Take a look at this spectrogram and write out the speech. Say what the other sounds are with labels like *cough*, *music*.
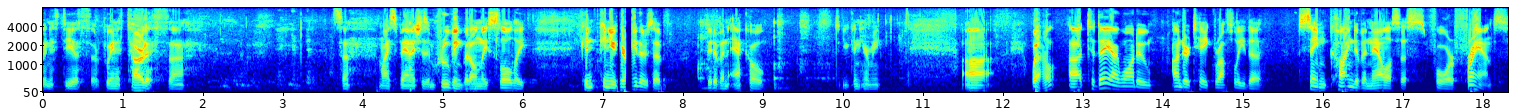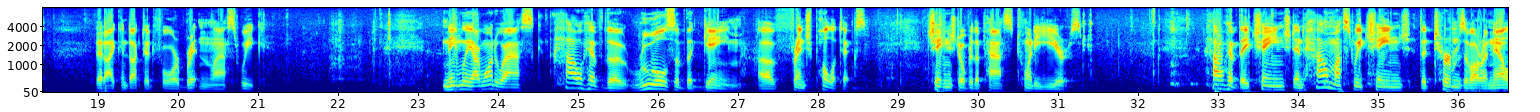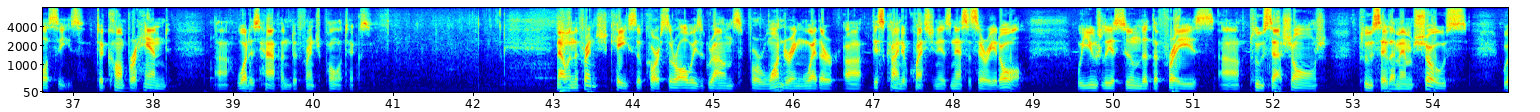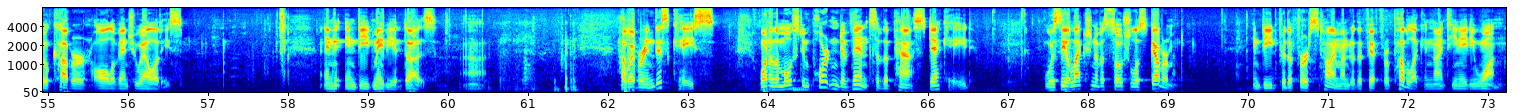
buenos dias or buenas tardes. Uh, so my Spanish is improving, but only slowly. Can, can you hear me? There's a bit of an echo. You can hear me. Uh, well, uh, today I want to undertake roughly the same kind of analysis for France that I conducted for Britain last week. Namely, I want to ask how have the rules of the game of French politics changed over the past 20 years? How have they changed, and how must we change the terms of our analyses to comprehend uh, what has happened to French politics? Now, in the French case, of course, there are always grounds for wondering whether uh, this kind of question is necessary at all. We usually assume that the phrase uh, plus ça change plus c'est la même chose will cover all eventualities. And indeed, maybe it does. Uh, however, in this case, one of the most important events of the past decade was the election of a socialist government, indeed, for the first time under the Fifth Republic in 1981.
